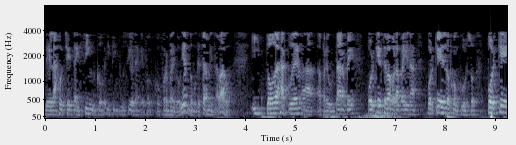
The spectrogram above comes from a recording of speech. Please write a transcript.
de las 85 instituciones que conforman el gobierno, porque ese era mi trabajo. Y todas acuden a, preguntarme por qué se bajó la página, por qué los concursos, por qué eh,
